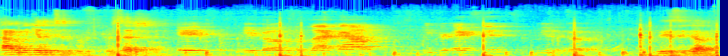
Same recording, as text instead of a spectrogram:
how do we get into the processional? It, it goes to blackout, speaker exits, music goes. Music goes.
